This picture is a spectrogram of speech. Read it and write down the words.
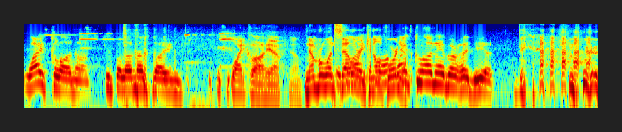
White Claw now. People are not buying. White Claw. Yeah. Yeah. Number one It's a seller in White Claw- California. White Claw neighborhood here.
